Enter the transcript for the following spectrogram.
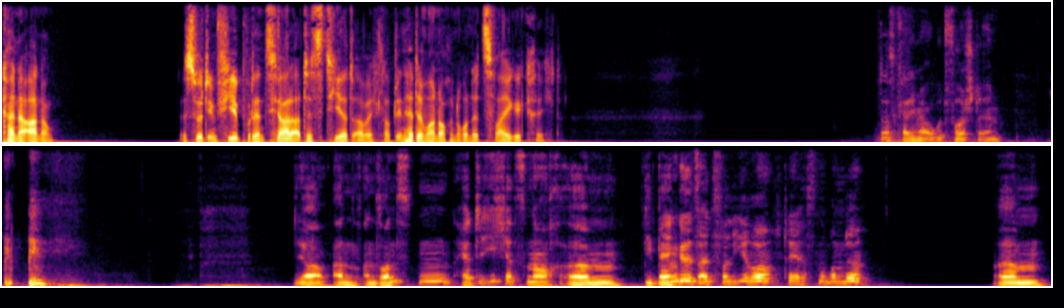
keine Ahnung. Es wird ihm viel Potenzial attestiert, aber ich glaube, den hätte man auch in Runde 2 gekriegt. Das kann ich mir auch gut vorstellen. Ja, an, ansonsten hätte ich jetzt noch ähm, die Bengals als Verlierer der ersten Runde. Ähm,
